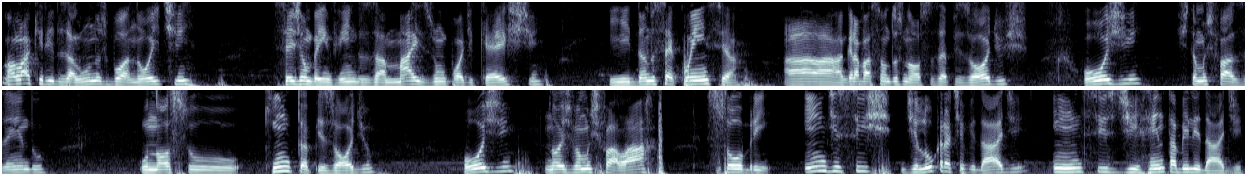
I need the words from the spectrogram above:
Olá, queridos alunos, boa noite. Sejam bem-vindos a mais um podcast e dando sequência à gravação dos nossos episódios. Hoje estamos fazendo o nosso quinto episódio. Hoje nós vamos falar sobre índices de lucratividade e índices de rentabilidade.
